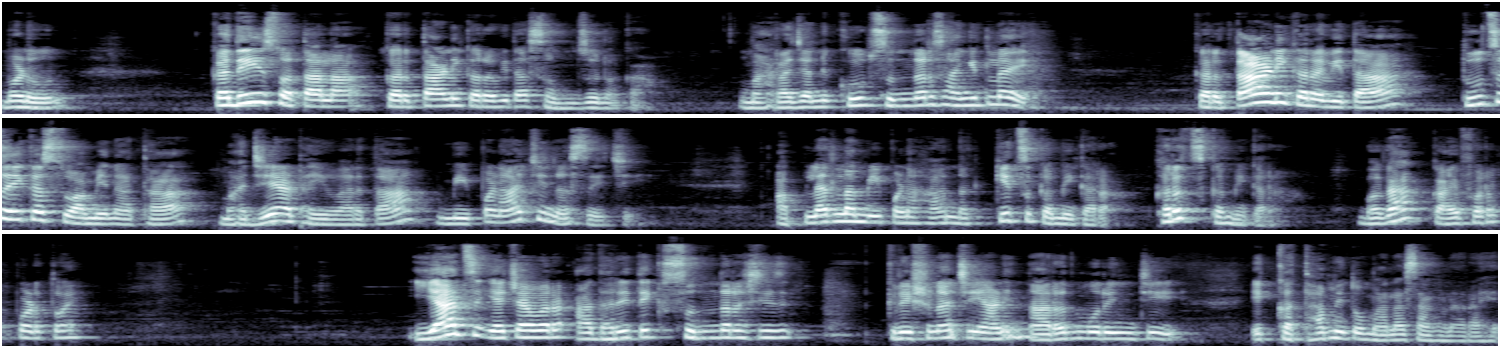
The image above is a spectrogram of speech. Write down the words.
म्हणून कधीही स्वतःला करता आणि करविता समजू नका. महाराजांनी खूप सुंदर सांगितलंय. करता आणि करविता तूच एकच स्वामीनाथा माझे आठई वार्ता मी पण आची नसायची आपल्यातला मी पण हा नक्कीच कमी करा खरंच कमी करा. बघा काय फरक पडतोय. याच याच्यावर आधारित एक सुंदर अशी कृष्णाची आणि नारद मुरींची एक कथा मी तुम्हाला सांगणार आहे.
